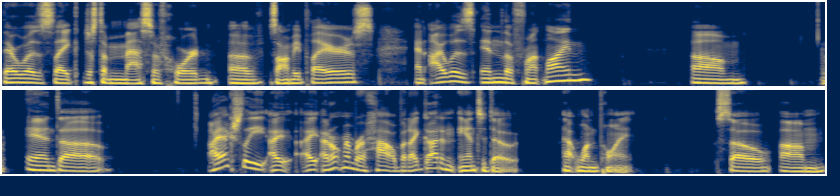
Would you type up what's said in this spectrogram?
there was like just a massive horde of zombie players, and I was in the front line. Um, and uh, I actually I, I I don't remember how, but I got an antidote at one point. So um,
